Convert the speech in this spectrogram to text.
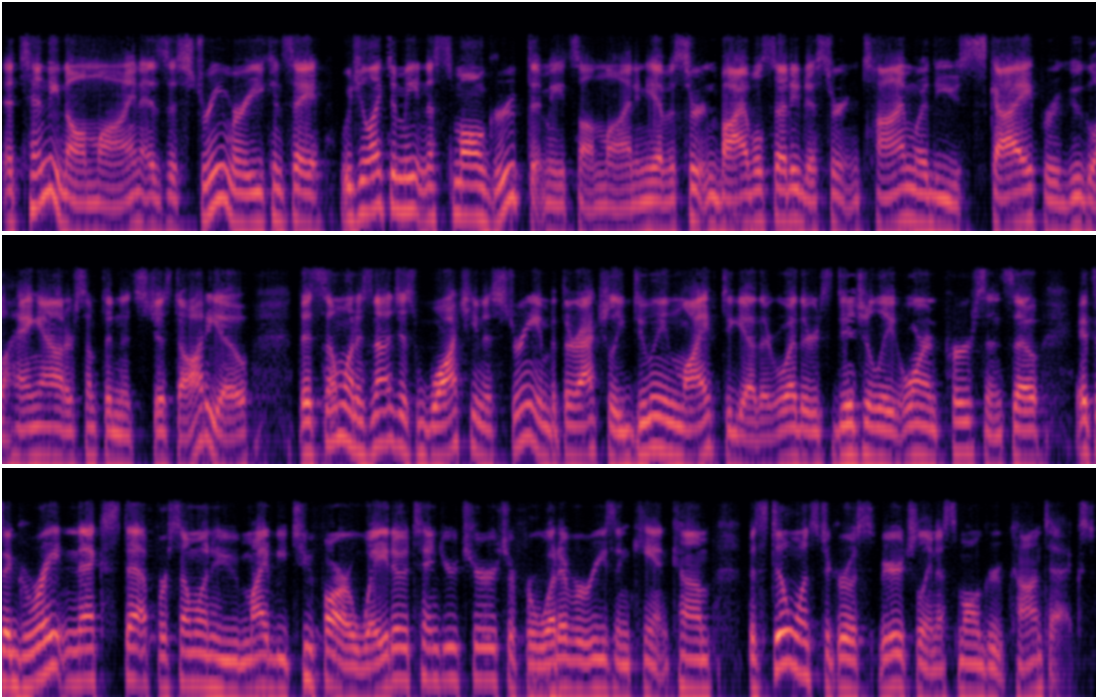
attending online as a streamer, you can say, "Would you like to meet in a small group that meets online?" And you have a certain Bible study at a certain time, whether you Skype or Google Hangout or something that's just audio. That someone is not just watching a stream, but they're actually doing life together, whether it's digitally or in person person. So it's a great next step for someone who might be too far away to attend your church or for whatever reason can't come, but still wants to grow spiritually in a small group context.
